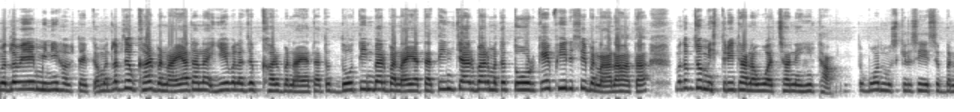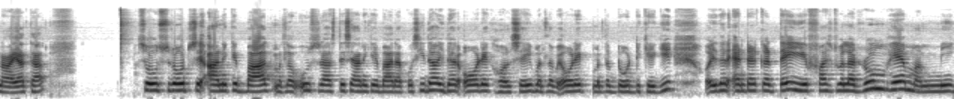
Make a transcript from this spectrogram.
मतलब ये मिनी हाउस टाइप का। मतलब जब घर बनाया था ना, ये वाला जब घर बनाया था तो दो तीन बार बनाया था, तीन चार बार मतलब तोड़ के फिर इसे बना रहा था। मतलब जो मिस्त्री था ना, वो अच्छा नहीं था। तो बहुत मुश्किल से ये सब बनाया था। सो उस रोड से आने के बाद मतलब उस रास्ते से आने के बाद आपको सीधा इधर और एक हॉल से ही मतलब और एक मतलब डोर दिखेगी। और इधर एंटर करते ही ये फ़र्स्ट वाला रूम है मम्मी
